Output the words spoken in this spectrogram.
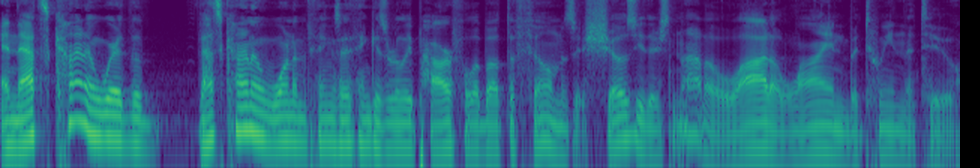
And that's kind of where the that's kind of one of the things I think is really powerful about the film is it shows you there's not a lot of line between the two.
